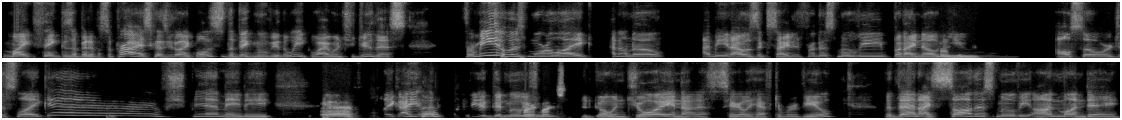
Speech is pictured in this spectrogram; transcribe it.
might think is a bit of a surprise because you're like, well, this is the big movie of the week. Why wouldn't you do this? For me, it was more like, I don't know. I mean, I was excited for this movie, but I know Mhm. you also were just like, eh, yeah, maybe. Yeah. Like, I, Yeah. it'd be a good movie for to go enjoy and not necessarily have to review. But then I saw this movie on Monday.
